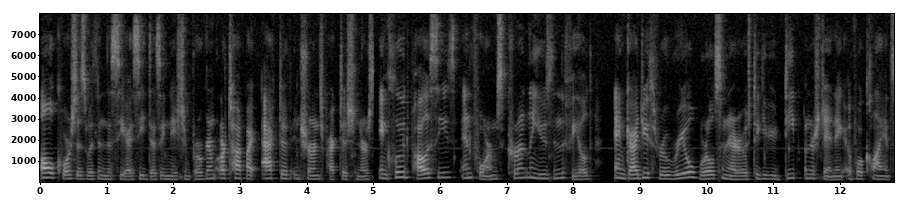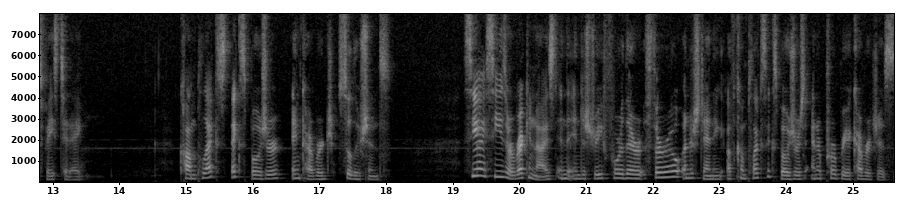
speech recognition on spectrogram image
All courses within the CIC designation program are taught by active insurance practitioners, include policies and forms currently used in the field, and guide you through real world scenarios to give you deep understanding of what clients face today complex exposure and coverage solutions. CICs are recognized in the industry for their thorough understanding of complex exposures and appropriate coverages.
